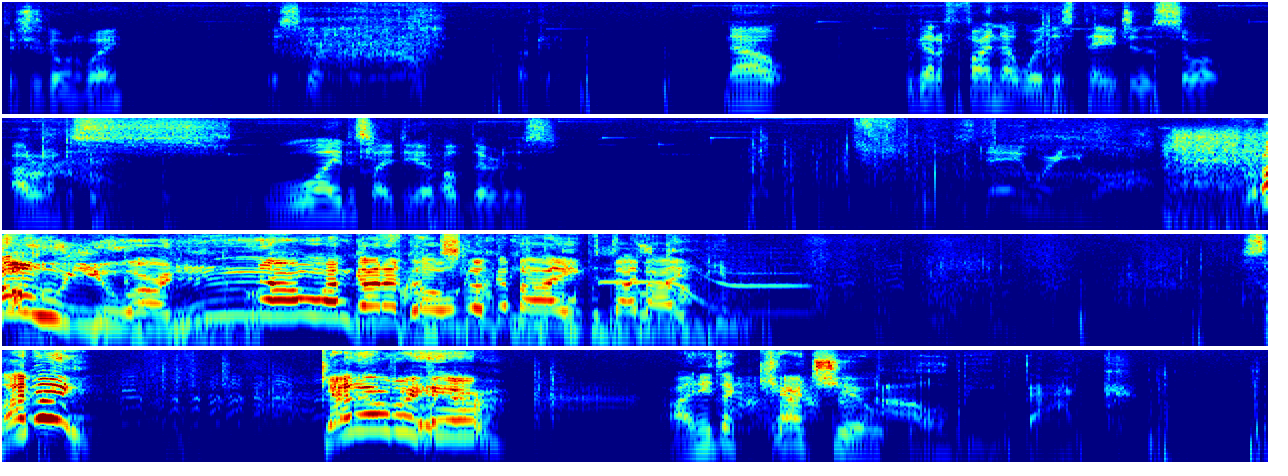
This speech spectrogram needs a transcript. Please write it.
Think she's going away? Yes, she's going away. Okay. Now, we gotta find out where this page is, so I don't have the slightest idea. Oh, there it is. Stay where you are. Oh, you You've are. completed the book. No, I'm gonna Now go. Go Slappy and goodbye. Bye bye. on. Slappy! Get over here! I need to catch you I'll be back.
